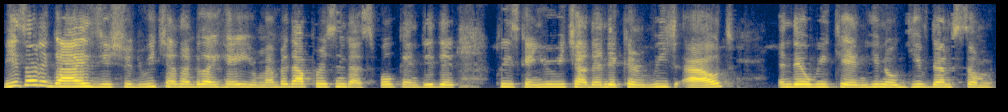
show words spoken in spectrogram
These are the guys you should reach out and be like, hey, you remember that person that spoke and did it? Please, can you reach out? Then they can reach out and then we can, you know, give them some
